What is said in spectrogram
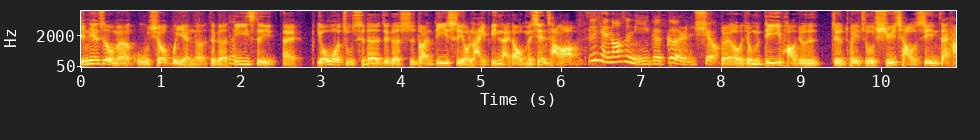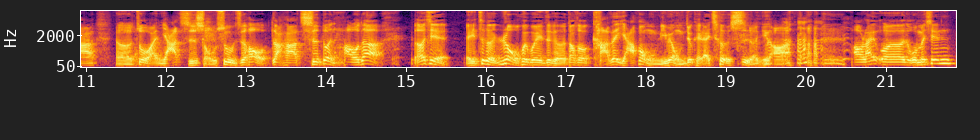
今天是我们午休不演的这个第一次，哎，由我主持的这个时段，第一次有来宾来到我们现场哦。之前都是你一个个人秀。对，而且我们第一炮就是就推出徐巧芯，在他呃做完牙齿手术之后，让他吃顿好的，而且。哎，这个肉会不会这个到时候卡在牙缝里面，我们就可以来测试了，你知道吗？好，来，我我们先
